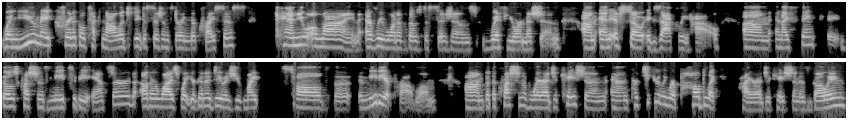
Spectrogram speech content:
when you make critical technology decisions during a crisis, can you align every one of those decisions with your mission? Um, and if so, exactly how? Um, and I think eh, those questions need to be answered. Otherwise, what you're going to do is you might solve the immediate problem, um, but the question of where education and particularly where public higher education is going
